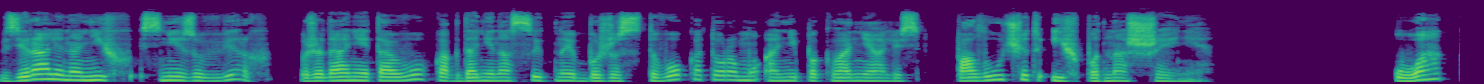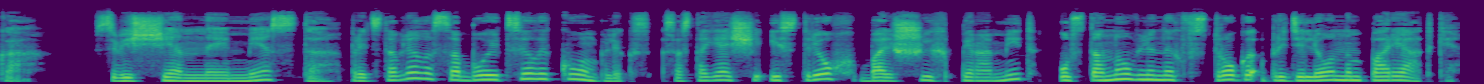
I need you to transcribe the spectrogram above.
взирали на них снизу вверх, в ожидании того, когда ненасытное божество, которому они поклонялись, получит их подношение. Уака, священное место, представляло собой целый комплекс, состоящий из трех больших пирамид, установленных в строго определенном порядке.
